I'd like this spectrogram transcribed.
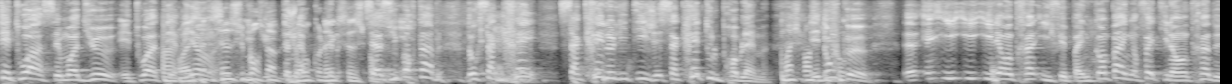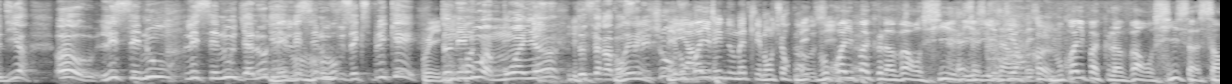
Tais-toi, c'est moi Dieu, et toi t'es Ah, rien. c'est- insupportable, tu- je reconnais que c'est C'est insupportable. Donc ça crée, ça crée le litige, et ça crée tout le problème. Moi, je pense et donc, faut- euh, euh, et il, il- il est en train, il fait pas une campagne. En fait, il est en train de dire, oh, laissez-nous, laissez-nous dialoguer, vous- laissez-nous vous- vous, expliquer, Oui. donnez-nous un moyen de faire avancer Oui, oui. les choses. Mais vous croyez- de nous mettre les Mais aussi. vous croyez pas que la VAR aussi, a- vous croyez pas que la VAR aussi, ça, ça,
